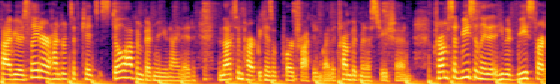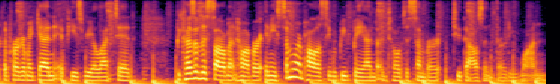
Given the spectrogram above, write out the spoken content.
Five years later, hundreds of kids still haven't been reunited, and that's in part because of poor tracking by the Trump administration. Trump said recently that he would restart the program again if he's reelected. Because of this settlement, however, any similar policy would be banned until December 2031.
